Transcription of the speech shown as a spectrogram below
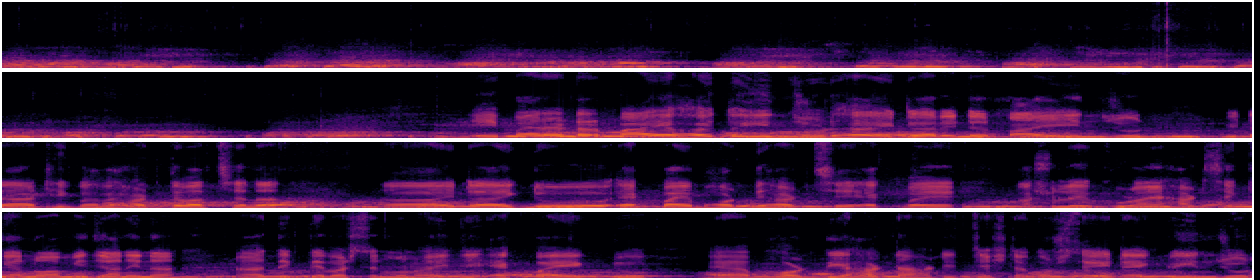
Rahman Habib, doctor Rahman Habib medical college হাসপাতাল, ঢাকা এই পায়রাটার পায়ে হয়তো ইনজুর্ড হ্যাঁ এটার এটার পায়ে ইনজুর্ড এটা ঠিকভাবে হাঁটতে পারছে না। এটা একটু এক পায়ে ভর দিয়ে হাঁটছে, এক পায়ে আসলে খুঁড়ায় হাঁটছে, কেন আমি জানি না। দেখতে পাচ্ছেন মনে হয় যে এক পায়ে একটু ভর দিয়ে হাঁটাহাঁটির চেষ্টা করছে, এটা একটু ইনজুর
